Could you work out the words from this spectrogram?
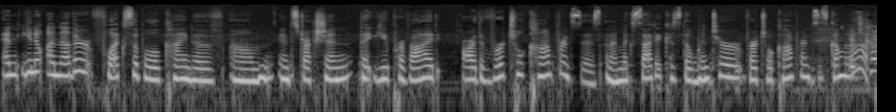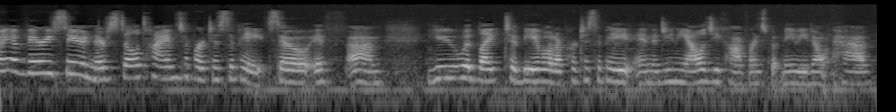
And, you know, another flexible kind of um, instruction that you provide are the virtual conferences. And I'm excited because the winter virtual conference is coming It's up. It's coming up very soon. There's still time to participate. So if um, you would like to be able to participate in a genealogy conference, but maybe don't have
